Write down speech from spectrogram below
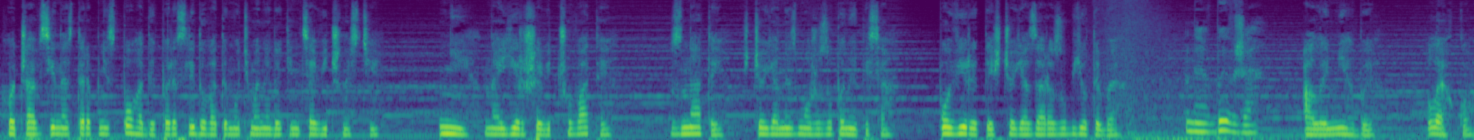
хоча всі нестерпні спогади переслідуватимуть мене до кінця вічності. Ні, найгірше відчувати, знати, що я не зможу зупинитися, повірити, що я зараз уб'ю тебе, Не вбив же. але міг би легко.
